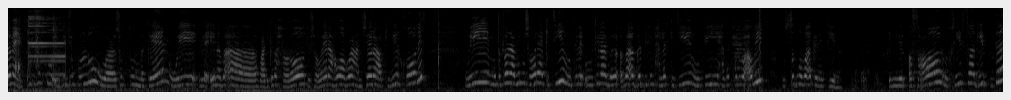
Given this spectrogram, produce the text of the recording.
تمام. أنتوا شفتوا الفيديو كله وشفتوا المكان ولقينا بقى بعد كده حارات وشوارع. هو عبارة عن شارع كبير خالص ومتفرع منه شوارع كتير وطلع, بقى بجد فيه محلات كتير وفيه حاجات حلوة قوي. والصدمة بقى كانت هنا. إن الأسعار رخيصة جدا.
